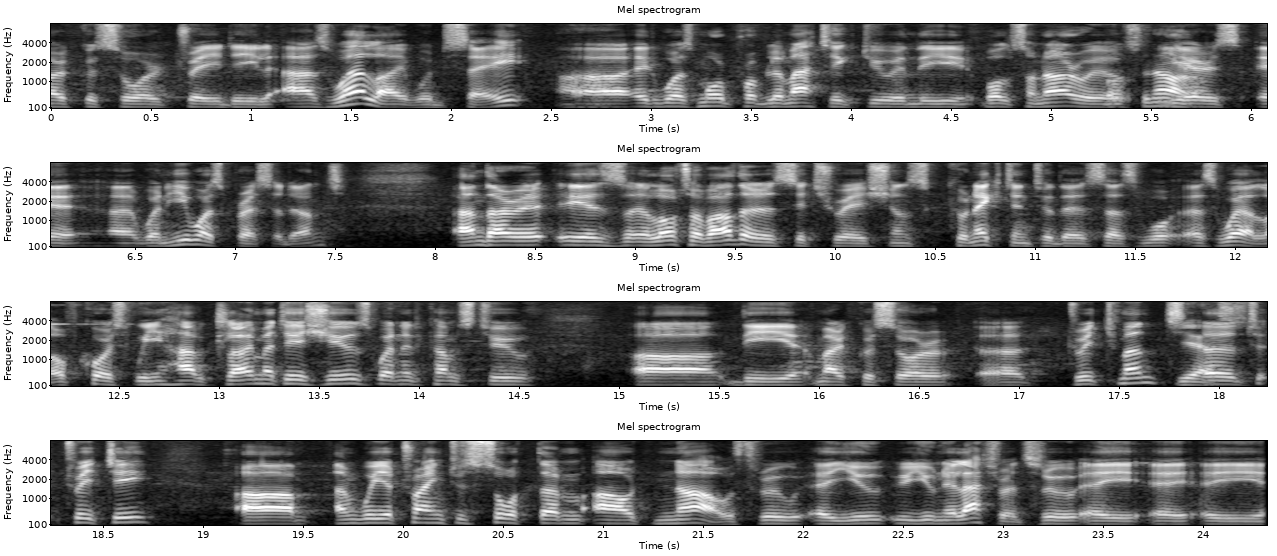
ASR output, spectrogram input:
Mercosur trade deal as well, I would say. uh it was more problematic during the Bolsonaro, Bolsonaro. years uh, uh, when he was president. And there is a lot of other situations connecting to this as, as well. Of course, we have climate issues when it comes to uh, the Mercosur uh, treatment Yes. uh, t- treaty. Um, and we are trying to sort them out now through a u- unilateral, through a, a, a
